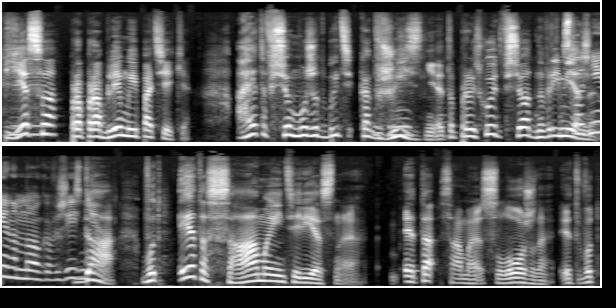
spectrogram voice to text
пьеса про проблемы ипотеки. А это все может быть как в жизни. Это происходит все одновременно. Сложнее намного в жизни. Да, вот это самое интересное, это самое сложное. Это вот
